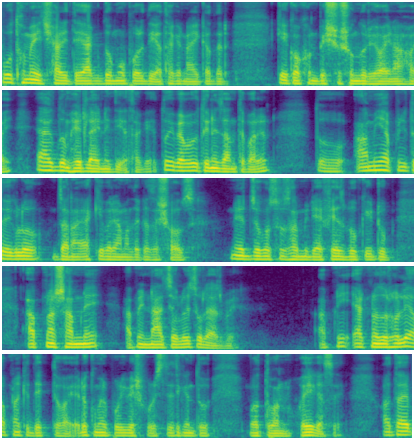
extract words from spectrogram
প্রথমেই শাড়িতে একদম উপরে দেওয়া থাকে নায়িকাদের, কে কখন বিশ্ব সুন্দরী হয় না হয়, একদম হেডলাইনে দিয়ে থাকে। তো এইভাবেও তিনি জানতে পারেন। তো আমি, আপনি তো এগুলো জানা একেবারে আমাদের কাছে সহজ। Net social media Facebook YouTube আপনার সামনে আপনি না চলেও চলে আসবে। আপনি এক নজর হলে আপনাকে দেখতে হয়। এরকমের পরিবেশ পরিস্থিতি কিন্তু বর্তমান হয়ে গেছে। অতএব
